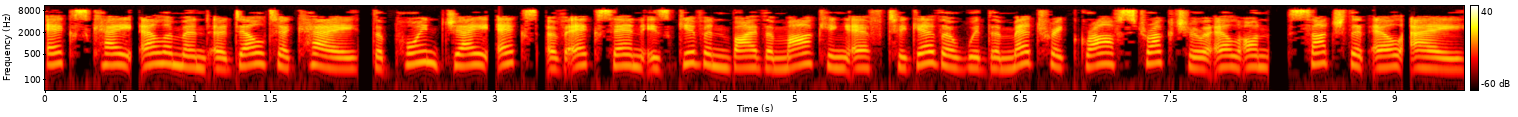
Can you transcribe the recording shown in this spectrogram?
xk element a delta k, the point j x of xn is given by the marking f together with the metric graph structure L on, such that L a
